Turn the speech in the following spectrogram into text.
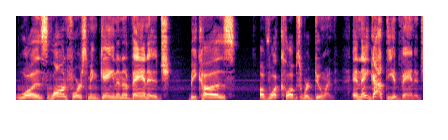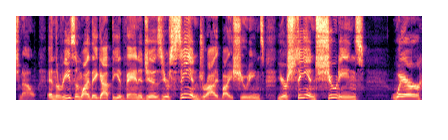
was law enforcement gain an advantage because of what clubs were doing. And they got the advantage now. And the reason why they got the advantage is you're seeing drive by shootings, you're seeing shootings where,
